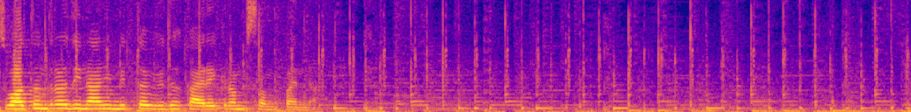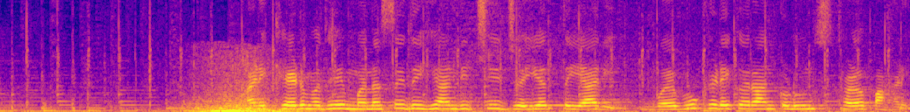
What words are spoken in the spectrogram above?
स्वातंत्र्य दिनानिमित्त विविध कार्यक्रम संपन्न. आणि खेडमध्ये मनसे दहीहंडीची जय्यत तयारी. वैभव खेडेकरांकडून स्थळ पाहणी.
